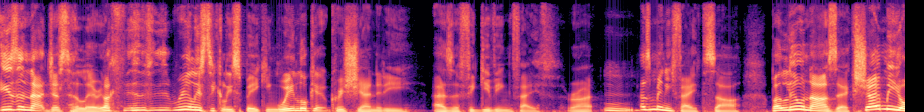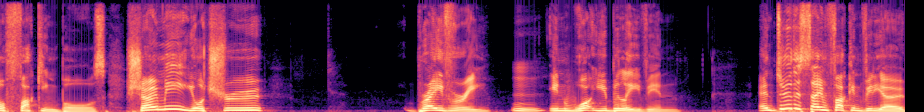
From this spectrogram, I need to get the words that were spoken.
Isn't that just hilarious? Like realistically speaking, we look at Christianity as a forgiving faith, right? Mm. As many faiths are. But Lil Nas X, show me your fucking balls. Show me your true bravery mm. in what you believe in, and do the same fucking video,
